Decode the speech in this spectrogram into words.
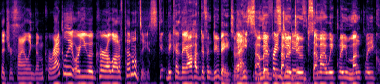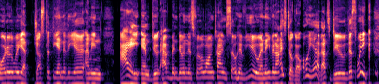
that you're filing them correctly, or you incur a lot of penalties. Yeah, because they all have different due dates, right? Yes, some different are, some due are due semi weekly, monthly, quarterly, at just at the end of the year. I mean, I am do have been doing this for a long time, so have you, and even I still go, oh yeah, that's due this week.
